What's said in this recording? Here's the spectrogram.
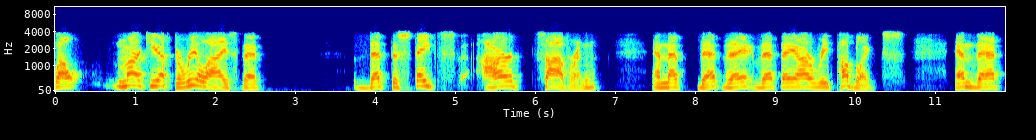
Well, Mark, you have to realize that that the states are sovereign, and that that they that they are republics, and that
